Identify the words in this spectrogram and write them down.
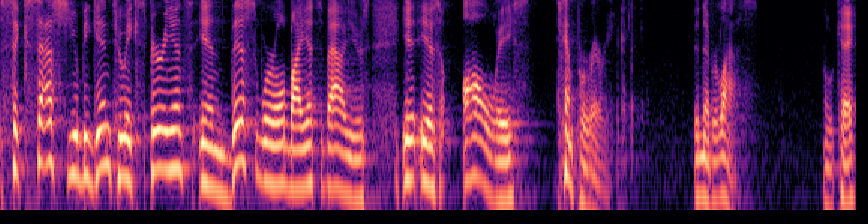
success you begin to experience in this world by its values, it is always temporary. It never lasts. Okay?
